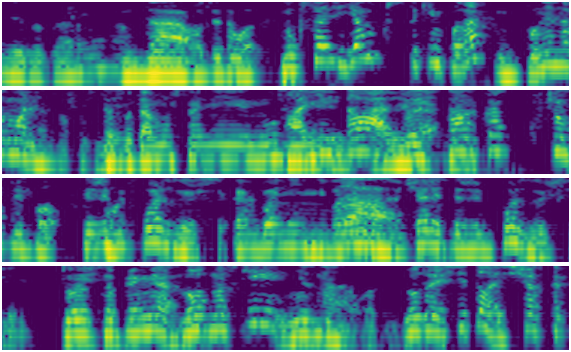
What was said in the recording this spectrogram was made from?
дезодорант. Да, вот это вот. Ну, кстати, я вот к таким подаркам вполне нормально отношусь. Да потому что они нужны. Они, да, они то есть там как, в чем прикол? Ты же вот. пользуешься, как бы они ни банально да. звучали, ты же пользуешься им. То есть, например, ну вот носки, не знаю, вот, ну то есть и то, есть сейчас как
